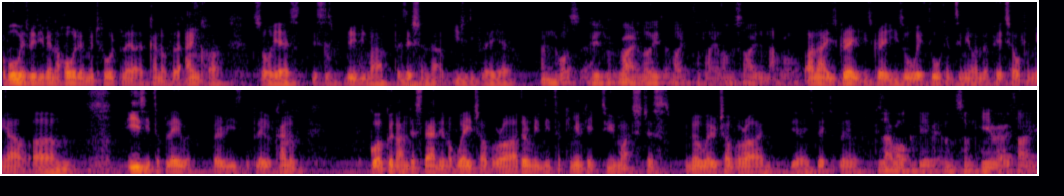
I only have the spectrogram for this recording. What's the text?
I've always really been a holding midfield player, kind of an anchor. So yes, this is really my position that I usually play. Yeah. And what's who's Ryan Lloyd like to play alongside in that role? Oh no, he's great. He's great. He's always talking to me on the pitch, helping me out. Um, easy to play with, very easy to play with. Kind of got a good understanding of where each other are. I don't really need to communicate too much. Just know where each other are, and yeah, he's great to play with. Because that role can be a bit unsung hero time.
